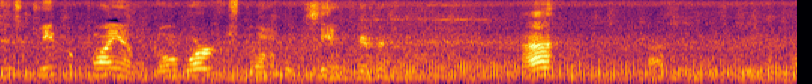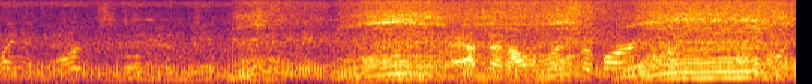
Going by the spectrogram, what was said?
Just keep it playing. Going work's going to be in here. Huh? I said, it playing. Work's going to be in Hey, I've done all the work so far. anyway.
